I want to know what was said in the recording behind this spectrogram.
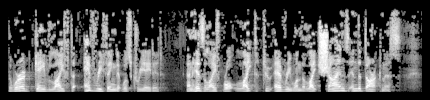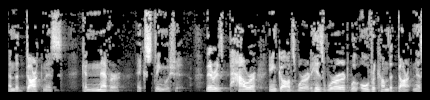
The Word gave life to everything that was created, and His life brought light to everyone. The light shines in the darkness, and the darkness can never extinguish it. There is power in God's Word. His Word will overcome the darkness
